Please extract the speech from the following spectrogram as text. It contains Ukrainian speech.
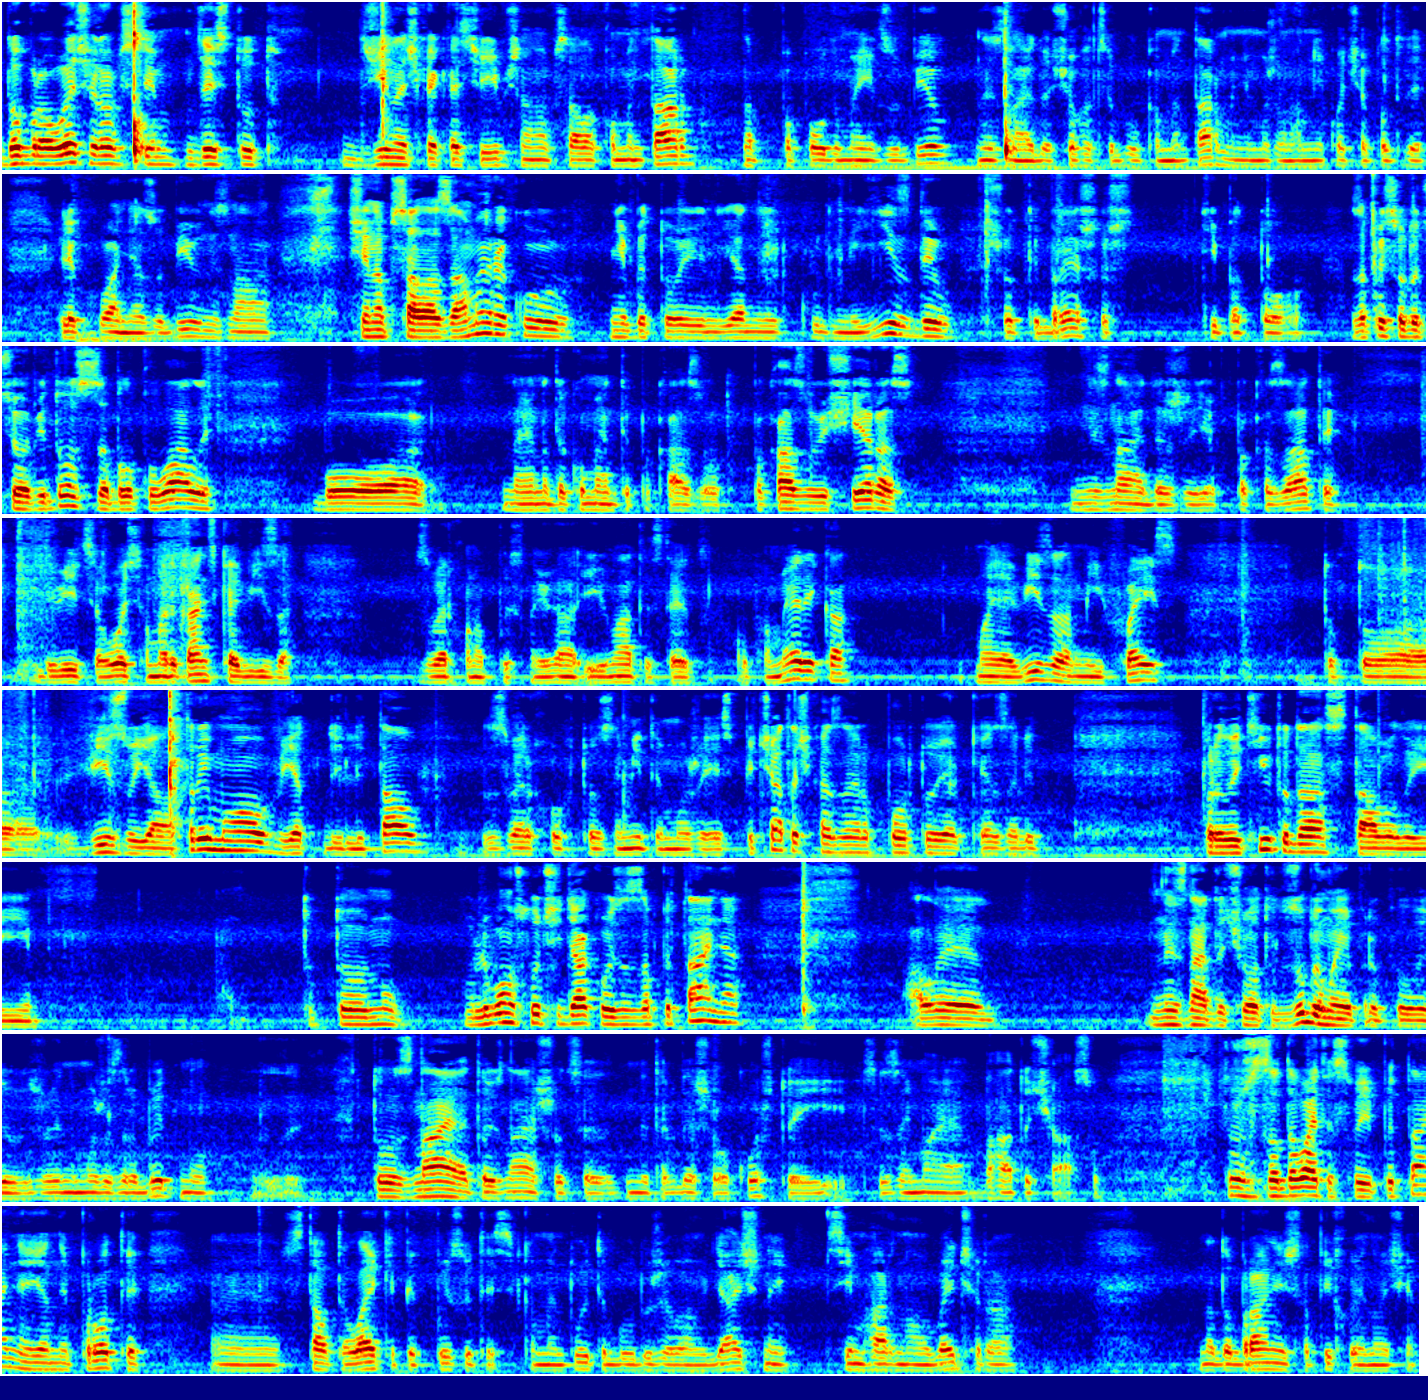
Доброго вечора всім. Десь тут жіночка якась дівчина написала коментар по поводу моїх зубів. Не знаю до чого це був коментар. Мені може вона мені хоче платити лікування зубів, не знаю. Ще написала за Америку, нібито я нікуди не їздив, що ти брешеш, типа того. Записував до цього відос, заблокували, бо, наверное, документи показував. Показую ще раз. Не знаю навіть як показати. Дивіться, ось американська віза. Зверху написано United States of America. Моя віза, мій фейс. Тобто візу я отримував, я туди літав. Зверху, хто замітив, може є печаточка з аеропорту, як я заліт... прилетів туди, ставили її. Тобто, ну, в будь-якому випадку дякую за запитання. Але не знаю, до чого тут зуби мої приплили, вже не можу зробити. Ну, хто знає, той знає, що це не так дешево коштує і це займає багато часу. Тож задавайте свої питання, я не проти. Е, Ставте лайки, підписуйтесь, коментуйте, буду дуже вам вдячний. Всім гарного вечора. На добраніч та тихої ночі.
